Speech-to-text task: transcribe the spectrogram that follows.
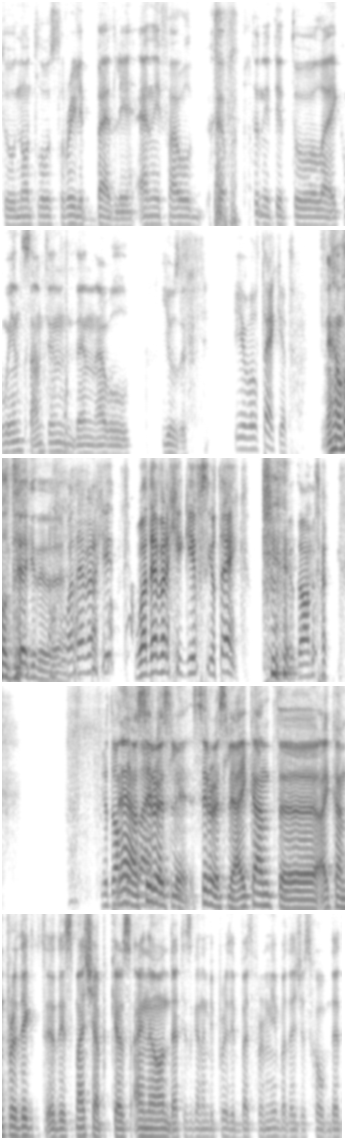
to not lose really badly. And if I will have opportunity to like win something, then I will use it. You will take it. I will take it. whatever he whatever he gives, you take. You don't. You don't. no, decline. seriously, seriously, I can't, uh, I can't predict uh, this matchup because I know that it's gonna be pretty bad for me. But I just hope that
